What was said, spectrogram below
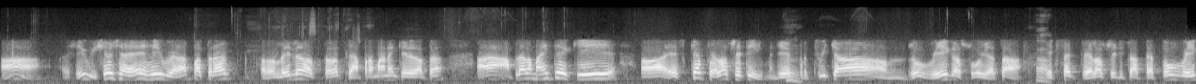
हा हे विशेष आहे हे वेळापत्रक ठरवलेलं असतं त्याप्रमाणे केलं जातं. आपल्याला माहिती आहे की एस्केप व्हेलॉसिटी म्हणजे पृथ्वीच्या अम, जो वेग असतो याचा. एक्सेप्ट व्हेलॉसिटीचा त्या तो वेग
